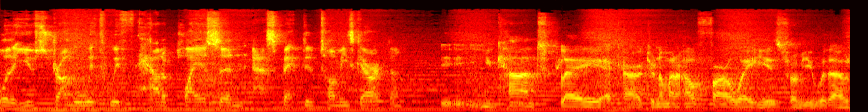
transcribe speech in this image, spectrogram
or that you've struggled with with how to play a certain aspect of Tommy's character? You can't play a character, no matter how far away he is from you, without,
